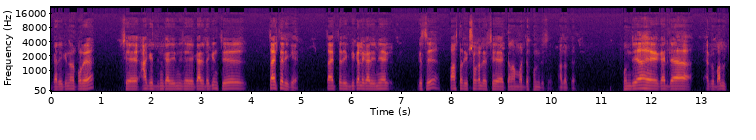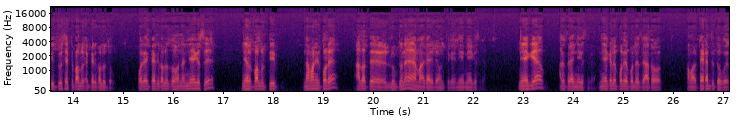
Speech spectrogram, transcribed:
গাড়ি কেনার পরে সে আগের দিন গাড়ি নিজে গাড়িটা কিনছে চার তারিখে। চার তারিখ বিকালে গাড়ি নিয়ে গেছে, পাঁচ তারিখ সকালে সে একটা নাম্বার দিয়ে ফোন দিছে আজাতে ফোন দিয়া হে গাড়িটা একটা বালু টিপ দিয়েছে একটা বালু এক গাড়ি বালু দাও। পরে এক গাড়ি বালু যখন নিয়ে গেছে নিয়ে বালু টিপ নামানোর পরে আজাতে লোকজনে আমার গাড়িটা ওখান থেকে নিয়ে নিয়ে গেছে। নিয়ে গিয়া আরেক জায়গায় নিয়ে গেছে। নিয়ে গেলে পরে বলে যে আরও আমার টাকা দিতে হবে।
